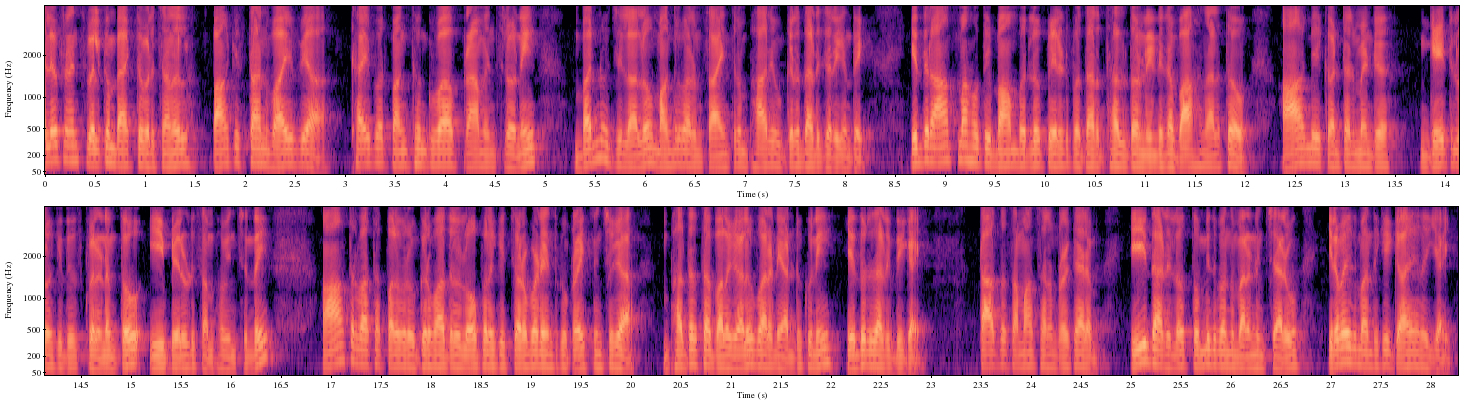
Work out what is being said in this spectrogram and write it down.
Hello friends welcome back to our channel Pakistan వాయువ్య ఖైబర్ పంక్తుంక్వా ప్రావిన్స్లోని బర్ను జిల్లాలో మంగళవారం సాయంత్రం భారీ ఉగ్రదాడి జరిగింది. ఇద్దరు ఆత్మాహుతి బాంబర్లు పేలుడు పదార్థాలతో నిండిన వాహనాలతో ఆర్మీ కంటోన్మెంట్ గేటులోకి దూసుకువెళ్ళడంతో ఈ పేలుడు సంభవించింది. ఆ తర్వాత పలువురు ఉగ్రవాదులు లోపలికి చొరబడేందుకు ప్రయత్నించగా భద్రతా బలగాలు వారిని అడ్డుకుని ఎదురుదాడి దిగాయి. తాజా సమాచారం ప్రకారం ఈ దాడిలో తొమ్మిది మంది మరణించారు ఇరవై ఐదు మందికి గాయాలయ్యాయి.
